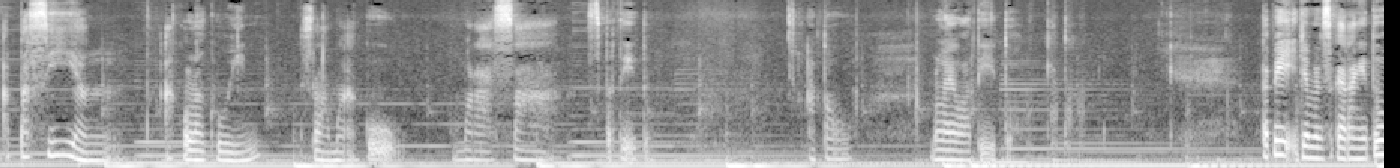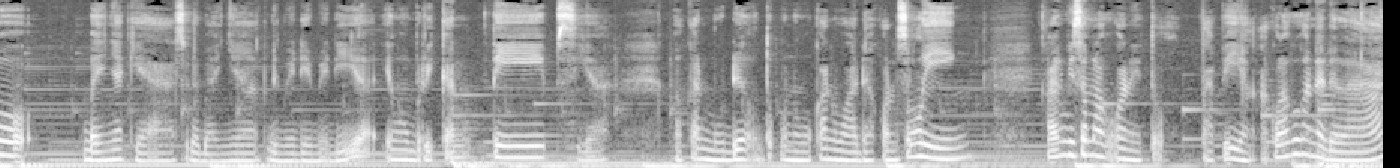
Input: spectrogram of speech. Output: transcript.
apa sih yang aku lakuin selama aku merasa seperti itu? Atau melewati itu gitu. Tapi zaman sekarang itu banyak ya, sudah banyak di media-media yang memberikan tips ya, bahkan mudah untuk menemukan wadah konseling. Kalian bisa melakukan itu, tapi yang aku lakukan adalah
